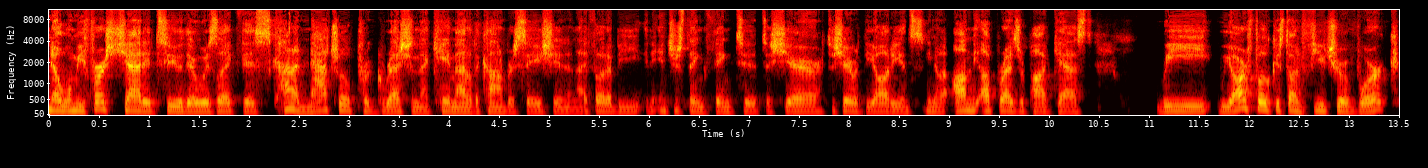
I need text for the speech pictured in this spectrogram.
know, when we first chatted too, there was like this kind of natural progression that came out of the conversation, and I thought it'd be an interesting thing to to share to share with the audience. You know, on the Upriser podcast, we we are focused on future of work,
